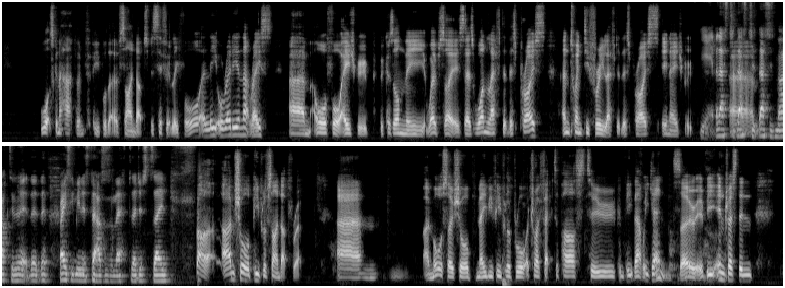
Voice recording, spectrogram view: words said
what's going to happen for people that have signed up specifically for elite already in that race um, or for age group because on the website it says one left at this price and 23 left at this price in age group Yeah, but that's just, that's Um, just, that's just marketing, it? They're, they're basically mean there's thousands are left. They're just saying, but i'm sure people have signed up for it um, i'm also sure maybe people have brought a trifecta pass to compete that weekend so it'd be interesting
